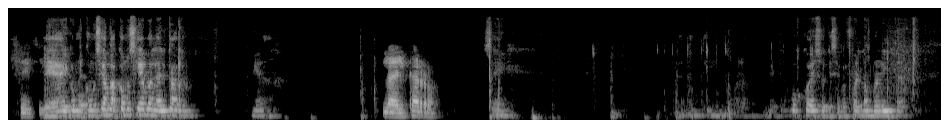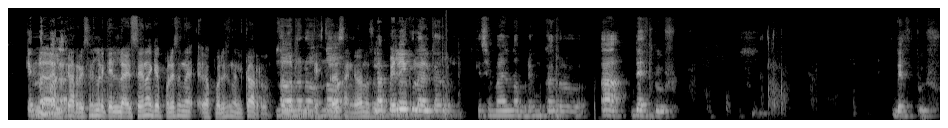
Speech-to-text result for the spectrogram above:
sí, sí. ay, ¿cómo, cómo se llama, ¿Cómo se llama la del carro? Mierda, La del carro. sí. Bueno, mientras busco eso, que se me fue el nombre ahorita. Que no La es del mala. carro, esa es la, que, la escena que aparece en el, aparece en el carro. O sea, No, no, que- no, no. La película del carro, que se me da el nombre, es un carro. Ah, Death Proof. Death Proof.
